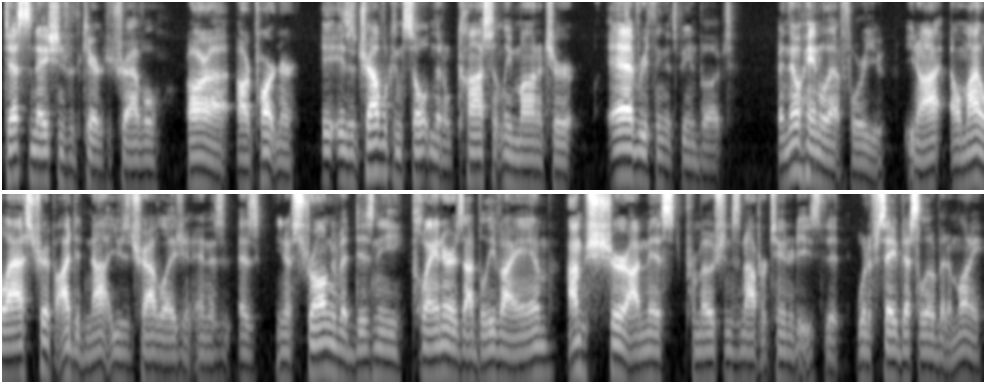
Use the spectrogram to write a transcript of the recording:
Destinations with Character Travel, our uh, our partner, is a travel consultant that'll constantly monitor everything that's being booked, and they'll handle that for you you know, I, on my last trip, I did not use a travel agent, and as as you know, strong of a Disney planner as I believe I am, I'm sure I missed promotions and opportunities that would have saved us a little bit of money.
